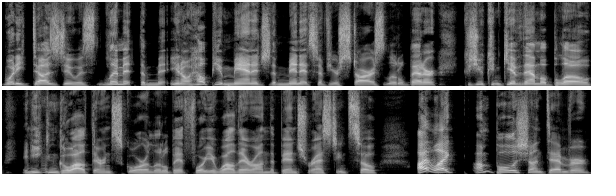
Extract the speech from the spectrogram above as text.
what he does do is limit the you know help you manage the minutes of your stars a little better because you can give them a blow and he can go out there and score a little bit for you while they're on the bench resting. So i like i'm bullish on denver.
